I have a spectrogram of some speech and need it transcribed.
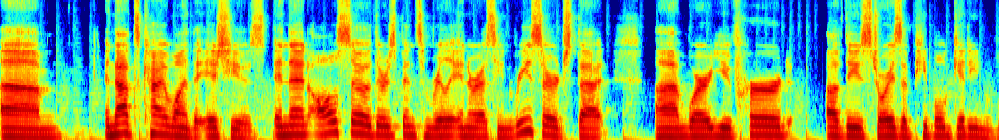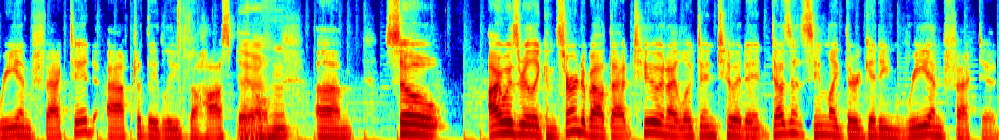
Um and that's kind of one of the issues. And then also there's been some really interesting research that um, where you've heard of these stories of people getting reinfected after they leave the hospital. Mhm. Um, so I was really concerned about that too, and I looked into it. And it doesn't seem like they're getting reinfected,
